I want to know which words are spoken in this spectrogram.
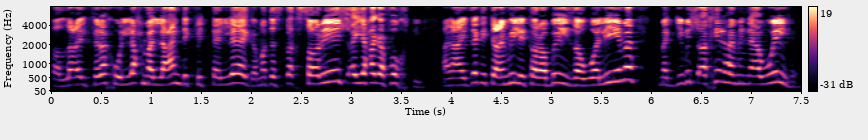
طلعي الفراخ واللحمة اللي عندك في التلاجة ما تستخسريش أي حاجة في أختي. أنا عايزاكي تعملي ترابيزة ووليمة ما تجيبيش اخرها من أولها.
